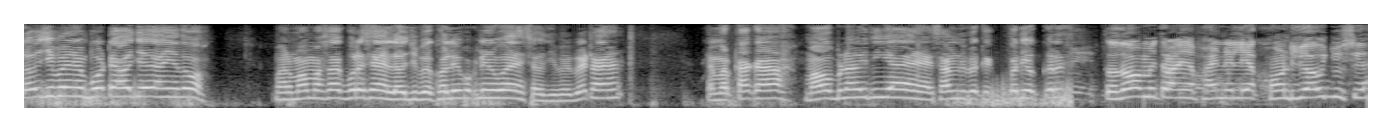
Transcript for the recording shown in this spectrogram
બરફ ગયું બોટે આવી જાય અહીંયા તો. મારા મામા શાક ભરે છે લવજીભાઈ ખોલી પકડીને હોય સવજીભાઈ બેઠા હે મારા કાકા માવો બનાવી દઈએ સામજીભાઈ કંઈક પ્રયોગ કરે છે. તો જો મિત્રો, અહીંયા ફાઇનલી એક ખોંડિયું આવી ગયું છે.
